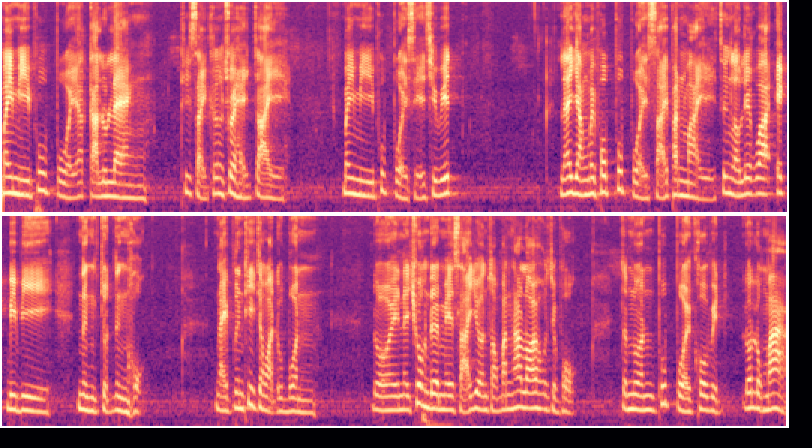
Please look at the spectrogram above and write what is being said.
ไม่มีผู้ป่วยอาการรุนแรงที่ใส่เครื่องช่วยหายใจ ไม่มีผู้ป่วยเสียชีวิต และยังไม่พบผู้ป่วยสายพันธุ์ใหม่ ซึ่งเราเรียกว่า XBB 1.16 ในพื้นที่จังหวัดอุบล โดยในช่วงเดือนเมษายน 2566จำนวนผู้ป่วยโควิดลดลงมาก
